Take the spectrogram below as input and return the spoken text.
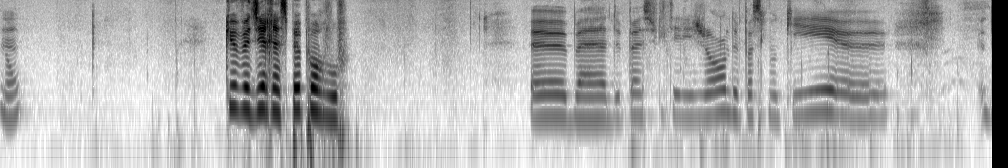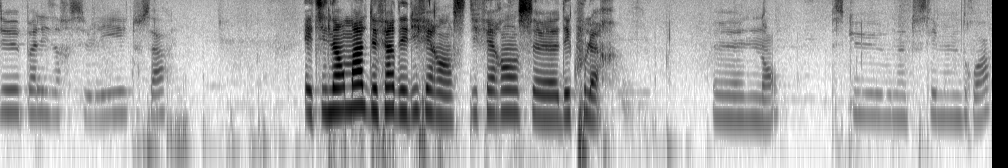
Non. Que veut dire respect pour vous? Euh, ben, de pas insulter les gens, de pas se moquer, euh, de pas les harceler, tout ça. Est-il normal de faire des différences Différences euh, des couleurs? Euh, non, parce qu'on a tous les mêmes droits.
